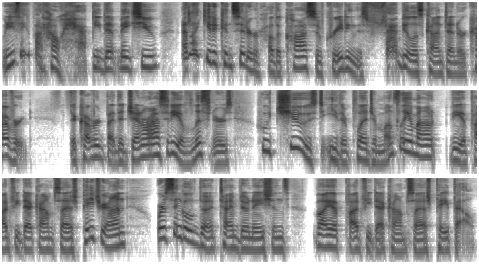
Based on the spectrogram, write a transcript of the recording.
When you think about how happy that makes you, I'd like you to consider how the costs of creating this fabulous content are covered. They're covered by the generosity of listeners who choose to either pledge a monthly amount via podfeet.com slash Patreon or single time donations via podfeet.com slash PayPal.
